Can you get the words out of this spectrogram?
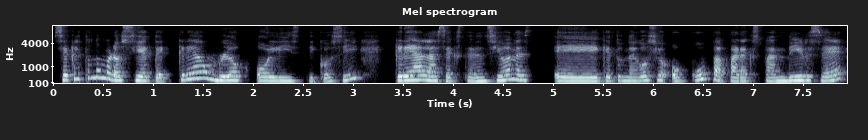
Secreto número siete, crea un blog holístico, ¿sí? Crea las extensiones eh, que tu negocio ocupa para expandirse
